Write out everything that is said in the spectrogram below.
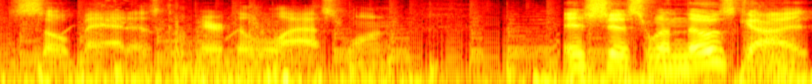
so bad as compared to the last one. It's just when those guys...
